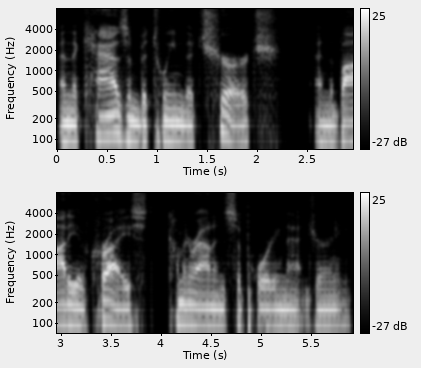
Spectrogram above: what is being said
and the chasm between the church and the body of Christ coming around and supporting that journey.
